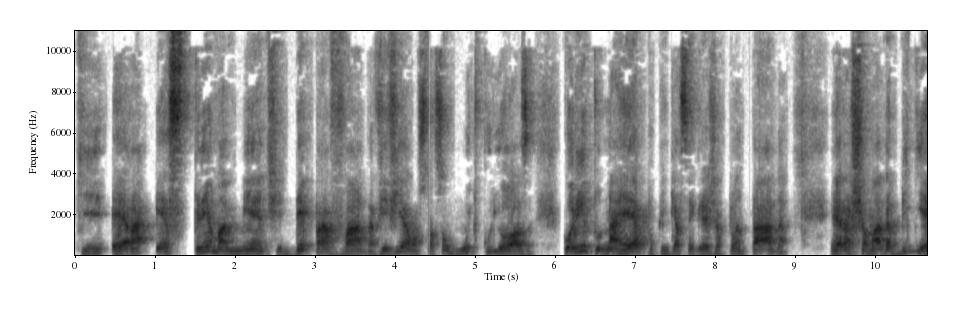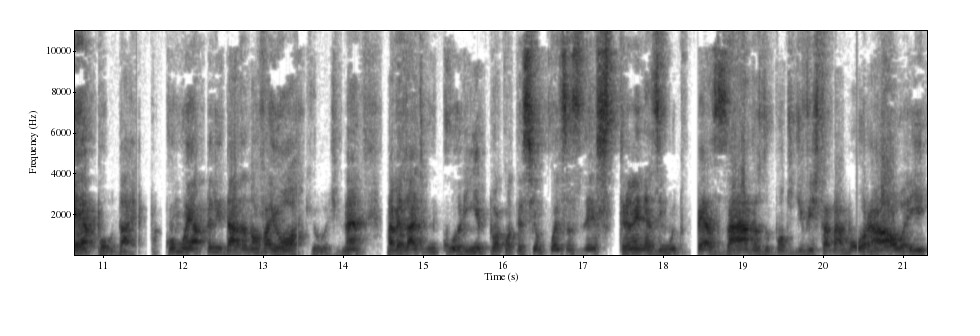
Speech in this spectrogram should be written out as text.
que era extremamente depravada, vivia uma situação muito curiosa. Corinto, na época em que essa igreja é plantada, era chamada Big Apple da época, como é apelidada Nova York hoje, né? Na verdade, em Corinto aconteciam coisas estranhas e muito pesadas do ponto de vista da moral aí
